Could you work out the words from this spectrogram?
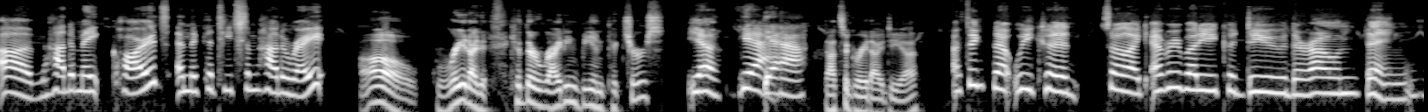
um how to make cards and they could teach them how to write. Oh, great idea. Could their writing be in pictures? Yeah. Yeah. Yeah. That's a great idea. I think that we could so like everybody could do their own thing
